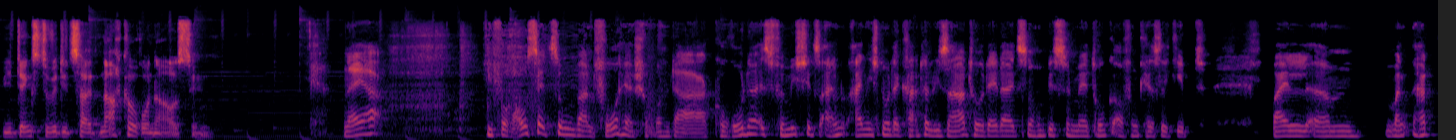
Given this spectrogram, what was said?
wie denkst du, wird die Zeit nach Corona aussehen? Naja, die Voraussetzungen waren vorher schon da. Corona ist für mich jetzt eigentlich nur der Katalysator, der da jetzt noch ein bisschen mehr Druck auf den Kessel gibt. Weil ähm, man hat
